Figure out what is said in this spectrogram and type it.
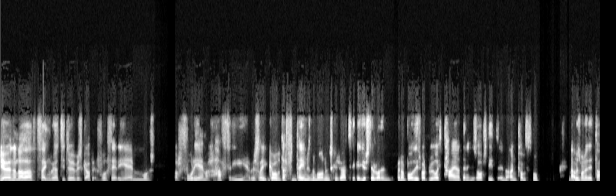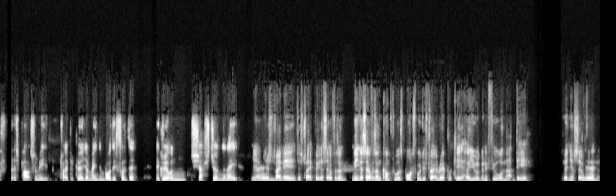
yeah, and another thing we had to do was get up at four thirty a.m. most or four a.m. or half three. It was like all different times in the mornings because you had to get used to running when our bodies were really tired and exhausted and uncomfortable. That was Mhm. one of the toughest parts for me, trying to prepare your mind and body for the, the grueling shifts during the night. Yeah, just Um, trying to just try to put yourself as un- make yourself as uncomfortable as possible. Just try to replicate how you were going to feel on that day, putting yourself Yeah. in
